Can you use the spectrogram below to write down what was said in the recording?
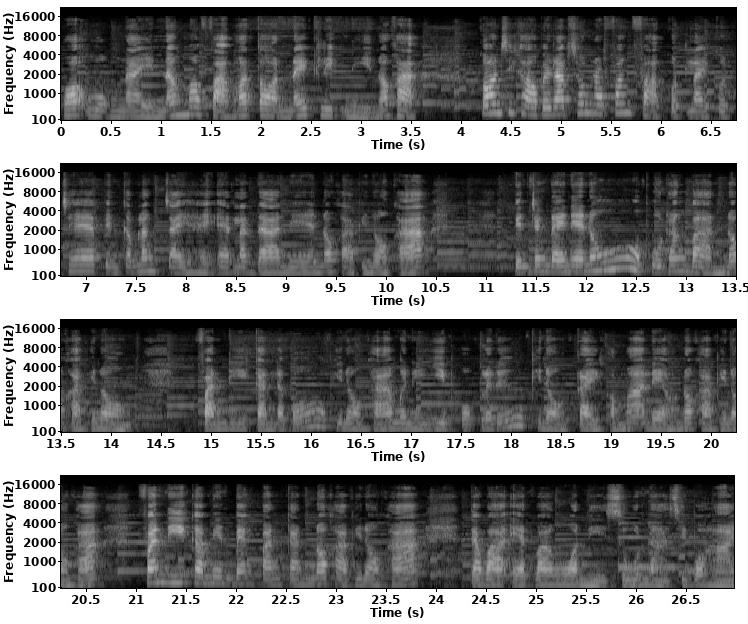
พาะวงในนำมาฝากมาตอนในคลิปนี้เนาะค่ะก่อนสิเขาไปรับชมรับฟังฝากกดไลค์กดแชร์เป็นกำลังใจให้แอดลัดดาแน่เนาะค่ะพี่น้องคะเป็นจังใดแน่เนาะผู้ทั้งบ้านเนาะค่ะพี่น้อง ฟันดีกันละบ่พี่น้องคะมื้อนี้26แล้วเด้อพี่น้องไก่เขามาแล้วเนาะค่ะพี่น้องคะฟันดีก็เม่นแบ่งปันกันเนาะค่ะพี่น้องคะแต่ว่าแอดว่างวดนี่ศูนย์น่าสิบ่หาย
